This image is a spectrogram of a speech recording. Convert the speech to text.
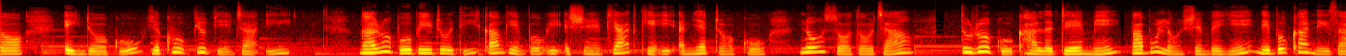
သောအိမ်တော်ကိုယခုပြုပြင်ကြ၏ ငါတို့ဘိုးဘေးတို့သည် ကောင်းကင်ဘုံ၏အရှင်ဖျားသခင်၏အမျက်တော်ကိုနှိုးဆော်သောကြောင့်သူတို့ကိုခါလဒဲမင်းဘာဘူးလုံရှင်ဘရင်နေဘုခနေဇာ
